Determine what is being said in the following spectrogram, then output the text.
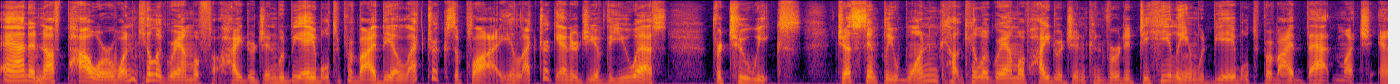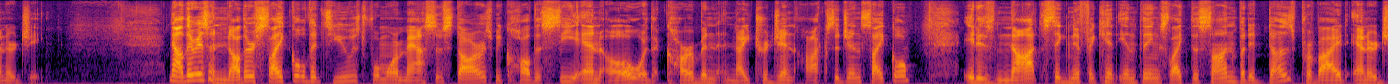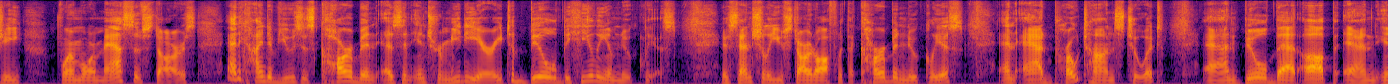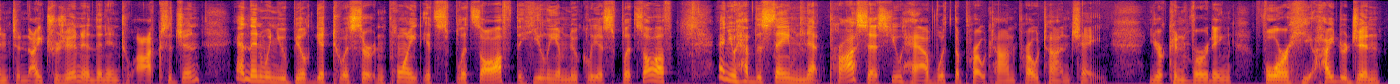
and enough power one kilogram of hydrogen would be able to provide the electric supply electric energy of the US for two weeks. Just simply one kilogram of hydrogen converted to helium would be able to provide that much energy. Now there is another cycle that's used for more massive stars we call the CNO or the carbon nitrogen oxygen cycle. It is not significant in things like the sun, but it does provide energy for more massive stars and kind of uses carbon as an intermediary to build the helium nucleus. Essentially you start off with a carbon nucleus and add protons to it and build that up and into nitrogen and then into oxygen. And then when you build get to a certain point it splits off the helium nucleus splits off and you have the same net process you have with the proton proton chain. You're converting four hydrogen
